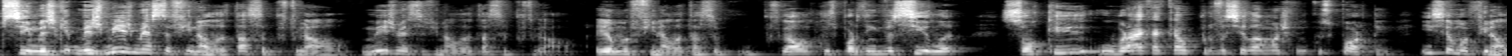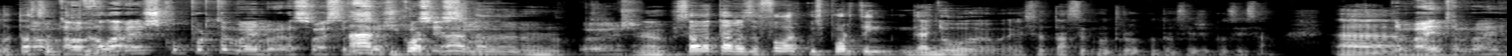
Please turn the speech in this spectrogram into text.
Sim, mas, mas mesmo essa final da Taça Portugal, mesmo essa final da Taça Portugal, é uma final da Taça Portugal que o Sporting vacila, só que o Braga acaba por vacilar mais que o Sporting. Isso é uma final da Taça Não, estava a falar acho que o Porto também, não era só essa Ah, com o Porto. Ah, não, não, não. não. Pois. Não, que estavas a falar que o Sporting ganhou essa taça contra, o- contra o Sérgio Conceição. Ah, Também, também.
